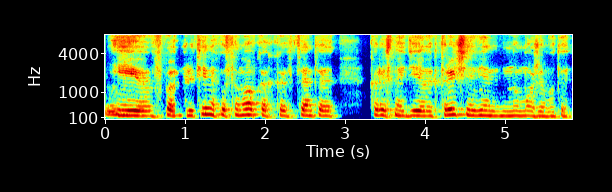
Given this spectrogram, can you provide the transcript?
І в когенераційних установках коефіцієнти корисної дії електричної, він ну, може бути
